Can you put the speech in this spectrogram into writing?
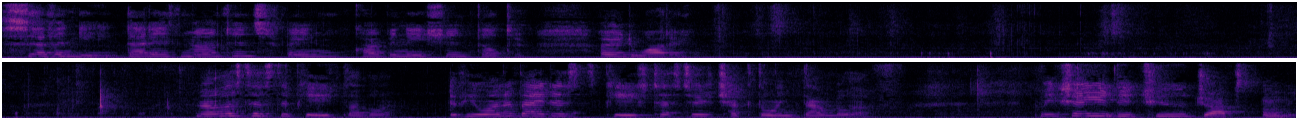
70. That is mountain spring carbonation filtered water. Now let's test the pH level. If you want to buy this pH tester, check the link down below. Make sure you do two drops only.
